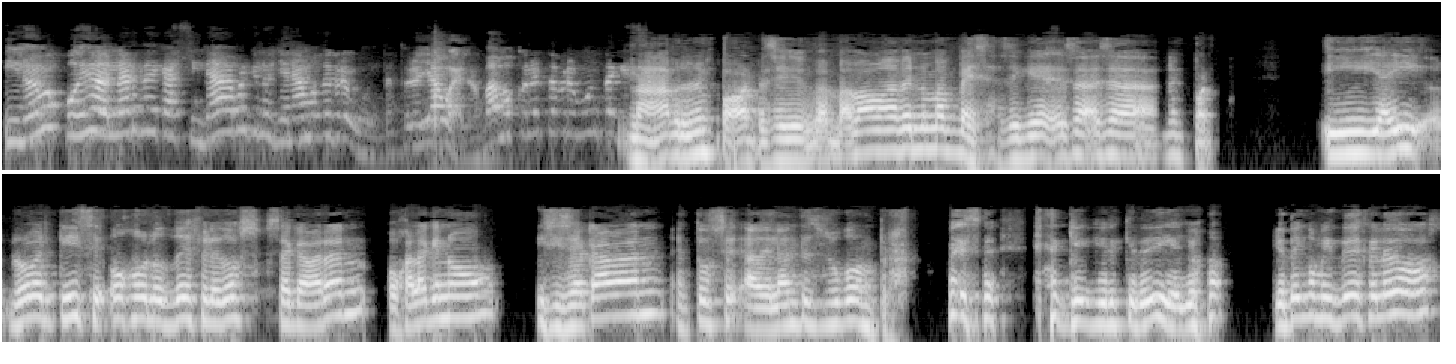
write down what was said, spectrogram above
y no hemos podido hablar de casi nada porque nos llenamos de preguntas. Pero ya bueno, vamos con esta pregunta. Que no, pero no importa, vamos a vernos más veces, así que esa, esa no importa. Y ahí, Robert, que dice, ojo, los DFL2 se acabarán, ojalá que no, y si se acaban, entonces adelante su compra. ¿Qué quieres que te diga? Yo, yo tengo mis DFL2,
